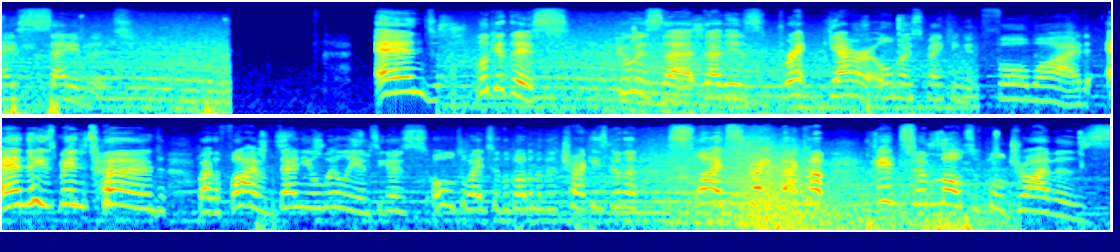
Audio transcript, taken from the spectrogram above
they save it. And look at this. Who is that? That is Brett Garrett almost making it four wide. And he's been turned by the five of Daniel Williams. He goes all the way to the bottom of the track. He's going to slide straight back up into multiple drivers.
